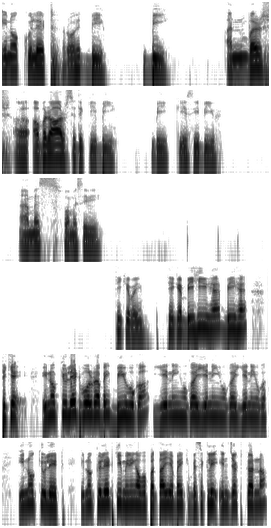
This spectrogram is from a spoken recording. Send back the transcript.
inoculate Rohit B B Anwar Abrar Siddiqui B B K C B M S pharmacy B ठीक है भाई, ठीक है बी ही है बी है, ठीक है। इनोक्यूलेट बोल रहा है भाई बी होगा, ये नहीं होगा, ये नहीं होगा, ये नहीं होगा। इनोक्यूलेट इनोक्यूलेट की मीनिंग आपको पता ही है भाई कि बेसिकली इंजेक्ट करना,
